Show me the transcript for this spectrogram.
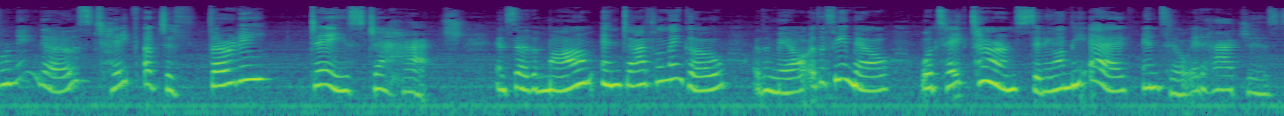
flamingos take up to 30 days to hatch. And so the mom and dad flamingo, or the male or the female, will take turns sitting on the egg until it hatches,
